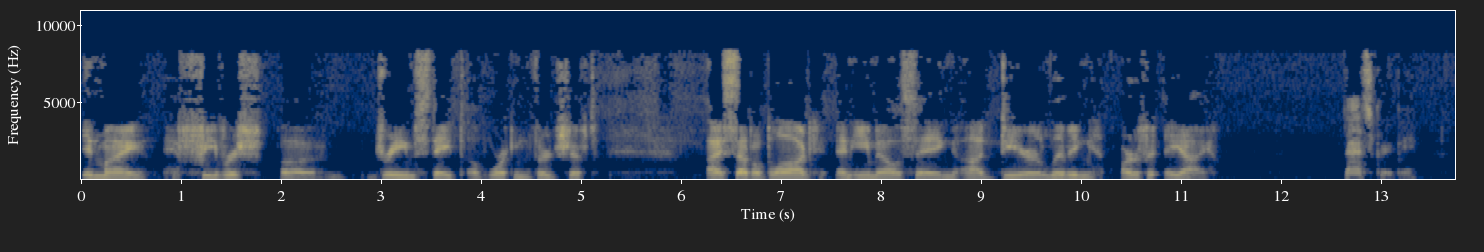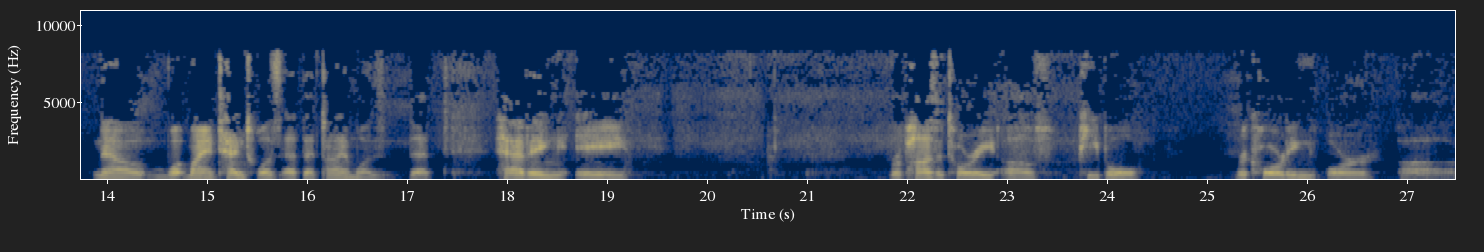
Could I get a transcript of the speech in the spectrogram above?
in my feverish uh, dream state of working third shift, I set up a blog and email saying, uh, Dear Living Artificial AI. That's creepy. Now, what my intent was at that time was that having a repository of people recording or uh,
